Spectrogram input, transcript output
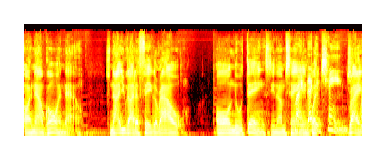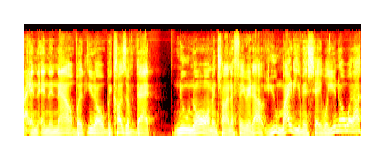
are now gone now. So now you got to figure out all new things. You know what I'm saying? Right. That But- could change. Right. And and then now, but you know, because of that new norm and trying to figure it out, you might even say, well, you know what, I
